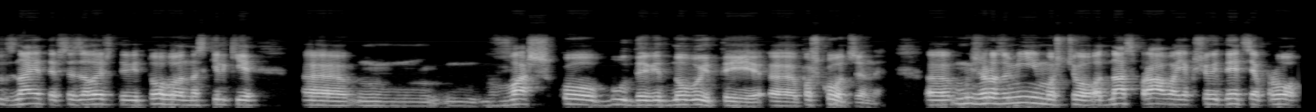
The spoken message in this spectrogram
Тут, знаєте, все залежить від того, наскільки е, важко буде відновити е, пошкоджене. Е, ми ж розуміємо, що одна справа, якщо йдеться про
